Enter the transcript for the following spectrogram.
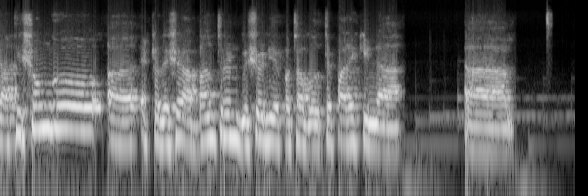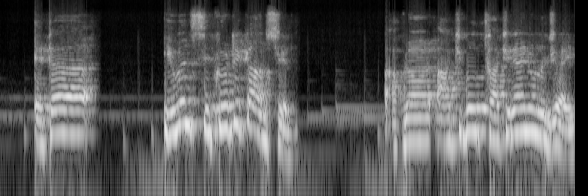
জাতিসংঘ একটা দেশের আভ্যন্তরীণ বিষয় নিয়ে কথা বলতে পারে কিনা এটা ইউএন সিকিউরিটি কাউন্সিল, আপনার আর্টিকেল থার্টি নাইন অনুযায়ী,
